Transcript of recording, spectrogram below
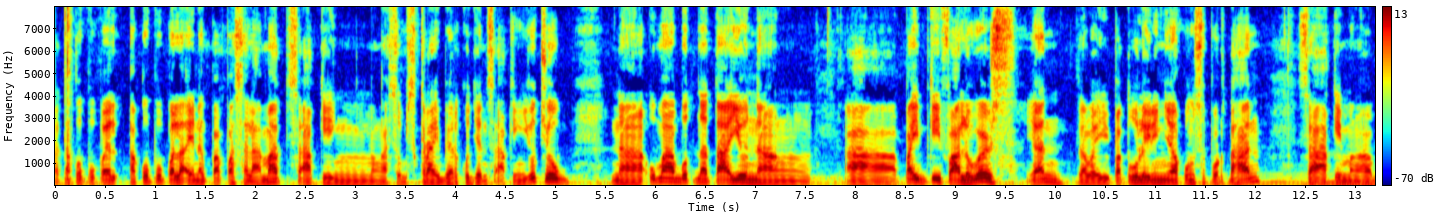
At ako po, pala, ako po pala ay nagpapasalamat sa aking mga subscriber ko dyan sa aking YouTube na umabot na tayo ng ah, 5k followers. Yan, naway patuloy ninyo akong suportahan sa aking mga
